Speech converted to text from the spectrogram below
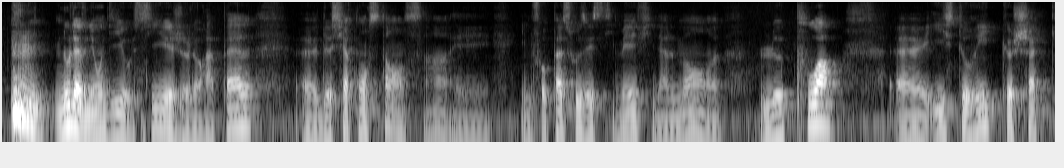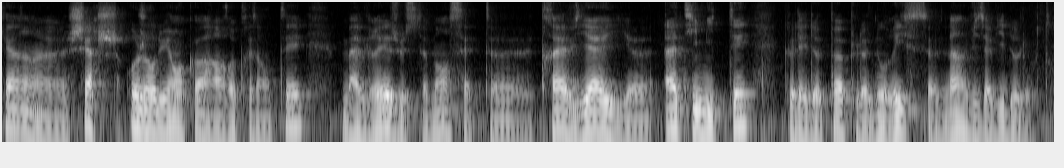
nous l'avions dit aussi, et je le rappelle, euh, de circonstances. Hein, et il ne faut pas sous-estimer finalement euh, le poids euh, historique que chacun cherche aujourd'hui encore à représenter, malgré justement cette très vieille intimité que les deux peuples nourrissent l'un vis-à-vis de l'autre.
